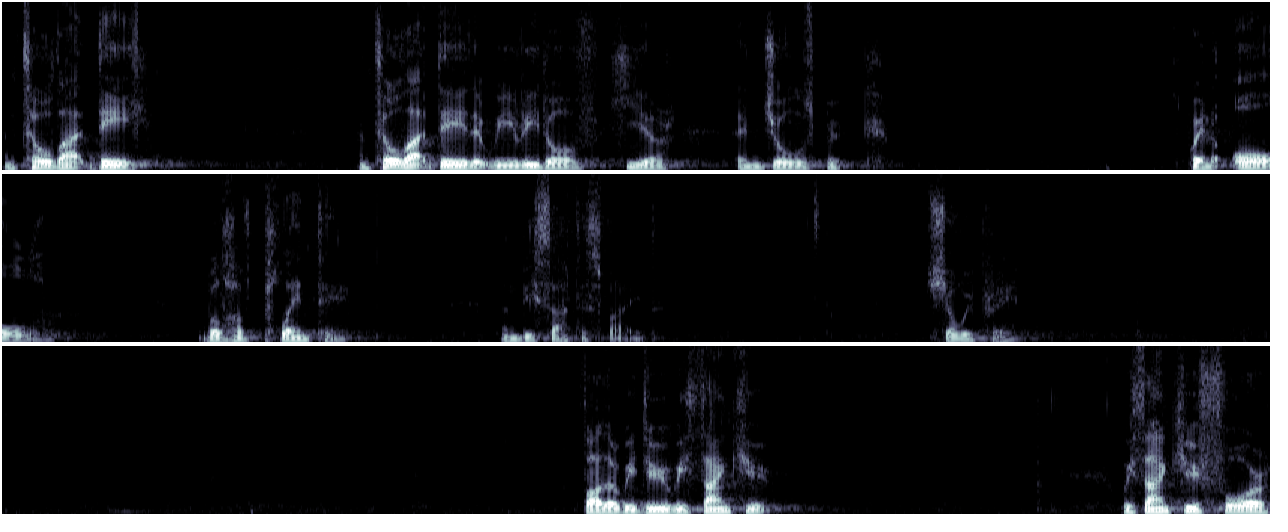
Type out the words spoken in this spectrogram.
Until that day, until that day that we read of here in Joel's book, when all will have plenty and be satisfied. Shall we pray? Father, we do, we thank you we thank you for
